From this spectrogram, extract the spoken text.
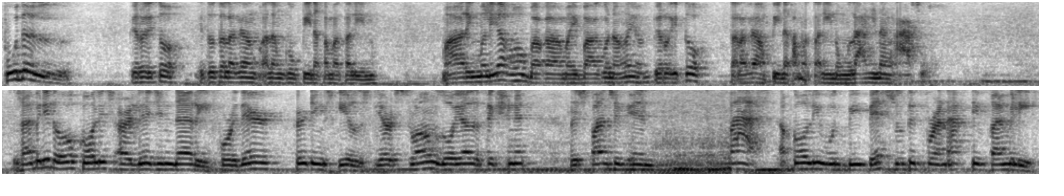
poodle. Pero ito ito talaga ang alam kong pinakamatalino. Maaring mali ako baka may bago na ngayon pero ito talaga ang pinakamatalinong lahi ng aso. So sabi dito, collies are legendary for their herding skills. They are strong, loyal, affectionate, responsive, and fast. A collie would be best suited for an active family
